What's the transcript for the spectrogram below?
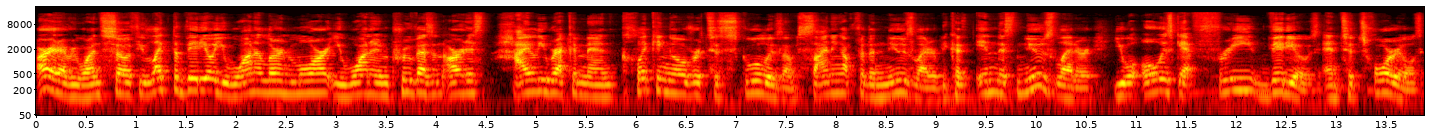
Alright everyone, so if you like the video, you want to learn more, you want to improve as an artist, highly recommend clicking over to Schoolism, signing up for the newsletter because in this newsletter, you will always get free videos and tutorials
